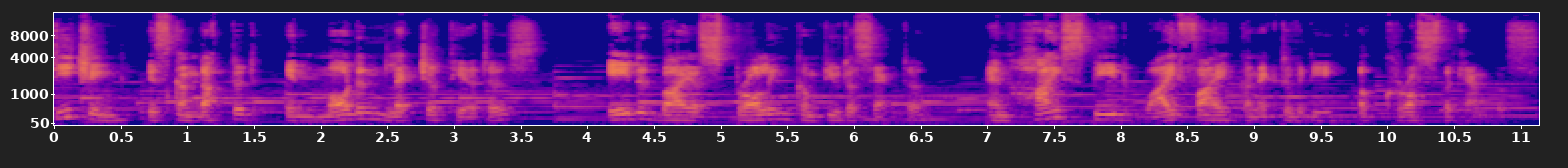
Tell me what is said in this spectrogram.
Teaching is conducted in modern lecture theatres, aided by a sprawling computer center and high speed Wi Fi connectivity across the campus.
